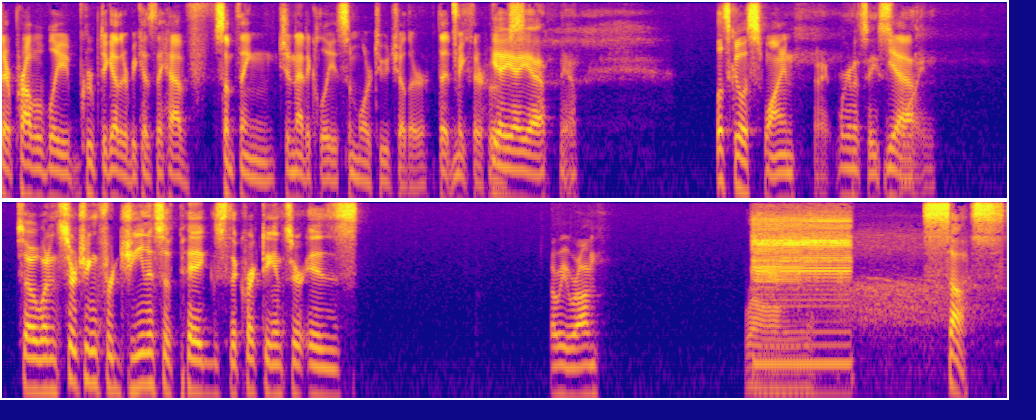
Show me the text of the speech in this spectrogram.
they're probably grouped together because they have something genetically similar to each other that make their hooves. Yeah, yeah, yeah, yeah. Let's go with swine. All right, we're gonna say Yeah. swine. So when searching for genus of pigs, the correct answer is Are we wrong? Sus.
